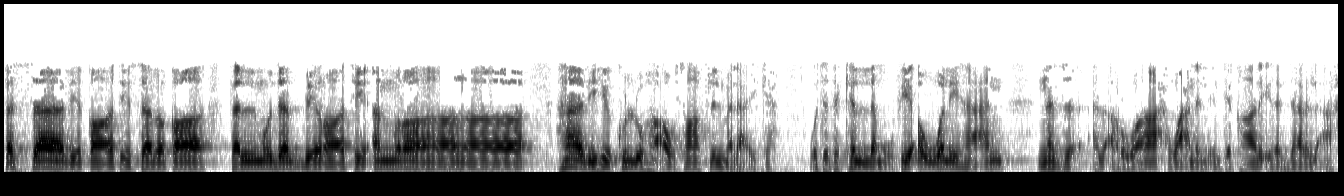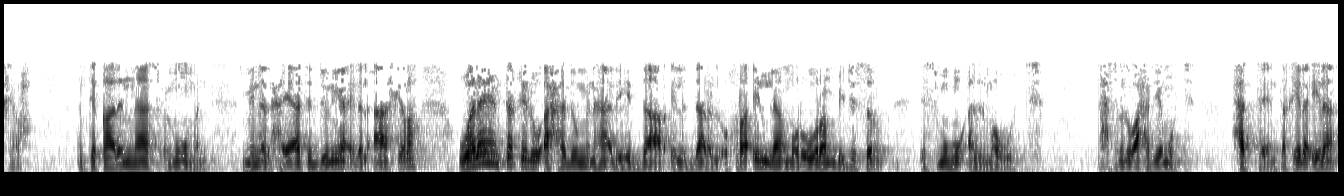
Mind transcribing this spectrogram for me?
فالسابقات سبقا فالمدبرات أمرا. هذه كلها أوصاف للملائكة وتتكلم في أولها عن نزع الأرواح وعن الانتقال إلى الدار الآخرة. انتقال الناس عموما من الحياة الدنيا إلى الآخرة ولا ينتقل أحد من هذه الدار إلى الدار الأخرى إلا مرورا بجسر اسمه الموت. لازم الواحد يموت حتى ينتقل إلى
